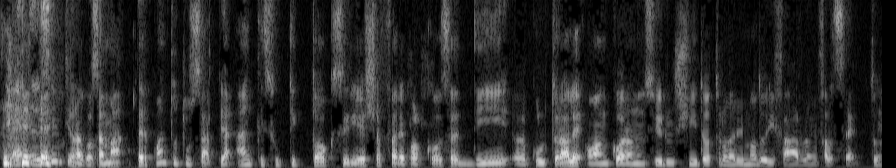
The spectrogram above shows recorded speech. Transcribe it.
Eh, senti una cosa, ma per quanto tu sappia, anche su TikTok si riesce a fare qualcosa di uh, culturale o ancora non sei riuscito a trovare il modo di farlo in falsetto?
